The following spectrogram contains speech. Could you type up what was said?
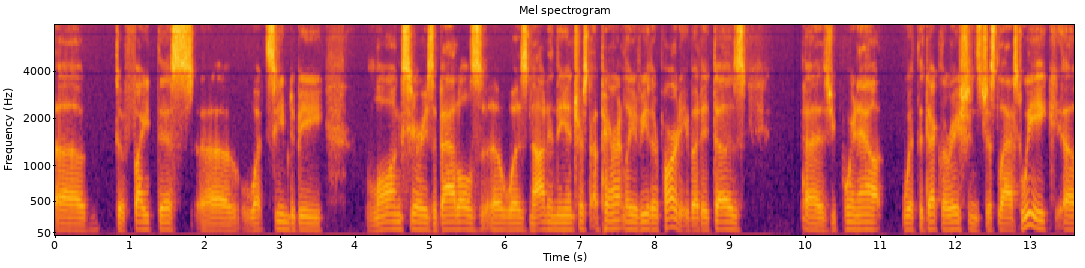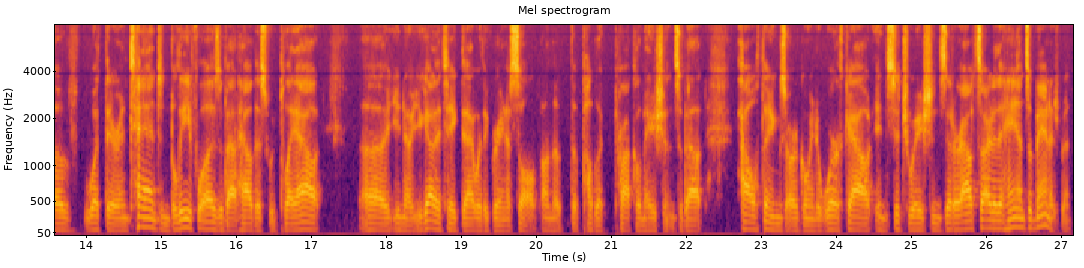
uh, to fight this uh, what seemed to be long series of battles uh, was not in the interest apparently of either party. But it does, as you point out, with the declarations just last week of what their intent and belief was about how this would play out uh, you know, you got to take that with a grain of salt on the, the public proclamations about how things are going to work out in situations that are outside of the hands of management.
